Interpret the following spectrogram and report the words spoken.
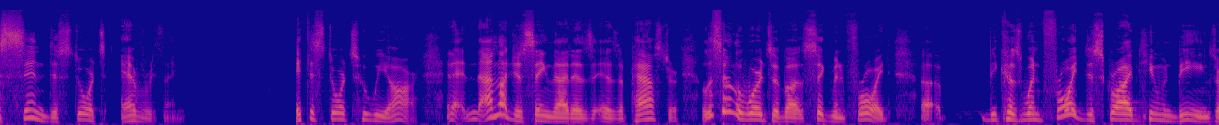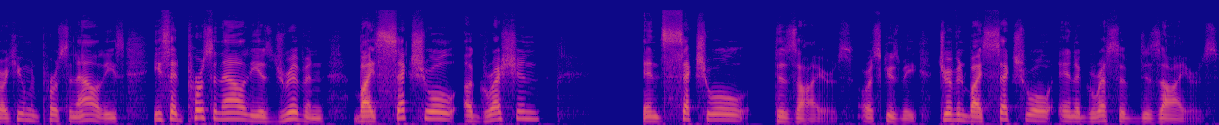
Sin distorts everything. It distorts who we are. And I'm not just saying that as, as a pastor. Listen to the words of uh, Sigmund Freud. Uh, because when Freud described human beings or human personalities, he said personality is driven by sexual aggression and sexual desires, or excuse me, driven by sexual and aggressive desires.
